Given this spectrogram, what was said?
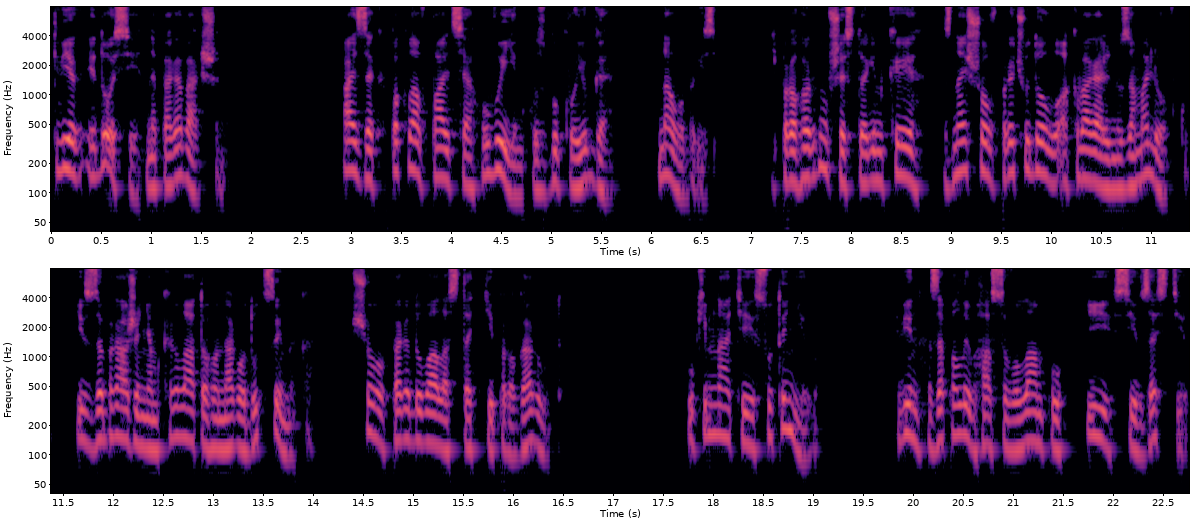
твір і досі не перевершений. Айзек поклав пальця у виїмку з буквою Г на обрізі і, прогорнувши сторінки, знайшов причудову акварельну замальовку із зображенням крилатого народу цимика, що передувала статті про Гарут. У кімнаті сутеніло. Він запалив гасову лампу і сів за стіл.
